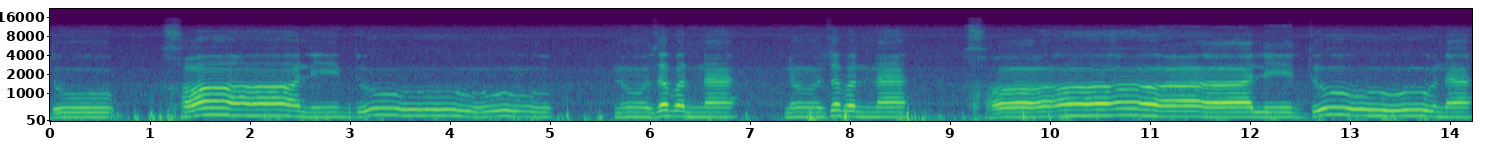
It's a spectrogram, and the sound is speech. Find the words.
দু। খালিদু নু জবন্না নু জবন্না খালিদুনা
